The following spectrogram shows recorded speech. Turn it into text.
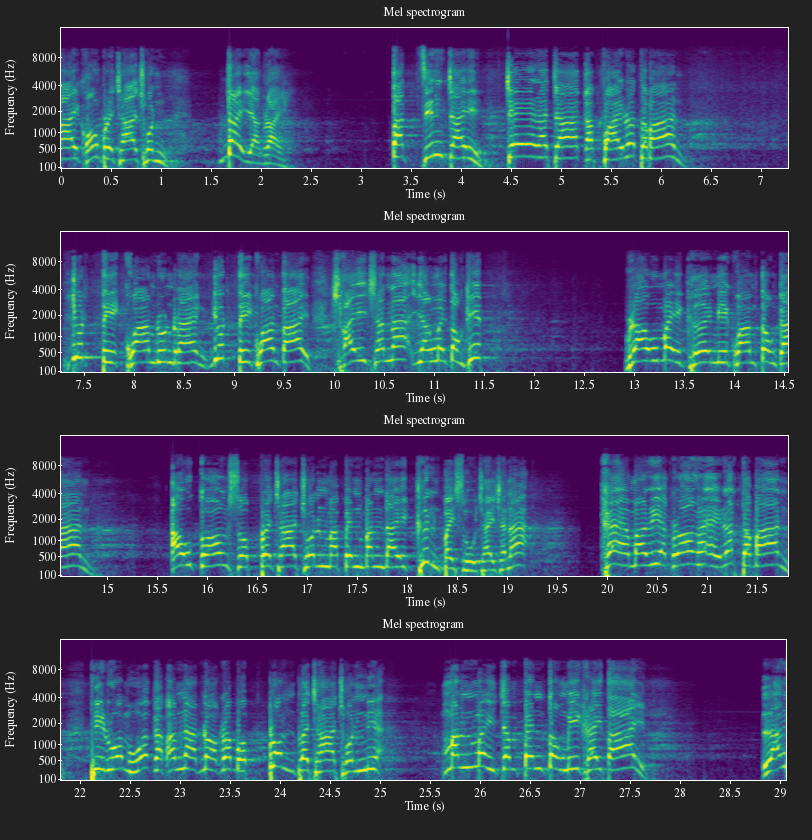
ตายของประชาชนได้อย่างไร ตัดสินใจเจรจากับฝ่ายรัฐบาล ยุติความรุนแรง ยุติความตาย ชัยชนะยังไม่ต้องคิด เราไม่เคยมีความต้องการ เอากองศพประชาชนมาเป็นบันไดขึ้นไปสู่ชัยชนะ แค่มาเรียกร้องให้รัฐบาลที่รวมหัวกับอำนาจนอกระบบปล้นประชาชนเนี่ย มันไม่จำเป็นต้องมีใครตาย หลัง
